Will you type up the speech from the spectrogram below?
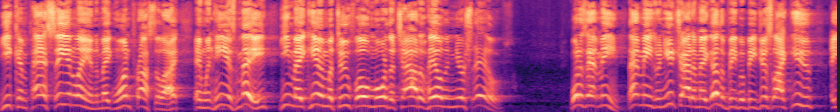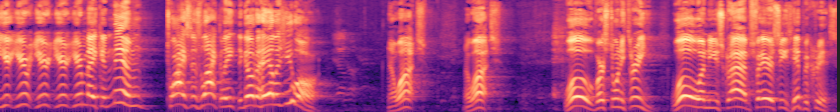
Ye can pass sea and land to make one proselyte, and when he is made, ye make him a twofold more the child of hell than yourselves. What does that mean? That means when you try to make other people be just like you, you're, you're, you're, you're, you're making them twice as likely to go to hell as you are. Now watch. Now watch. Woe, verse 23. Woe unto you, scribes, Pharisees, hypocrites,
